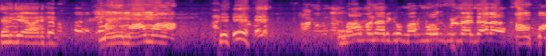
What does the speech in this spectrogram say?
தெரிஞ்ச வியாபாரி தானே மாமா தான் மாமனா இருக்கும் மருமகனுக்குள்ள தானே ஆமா.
